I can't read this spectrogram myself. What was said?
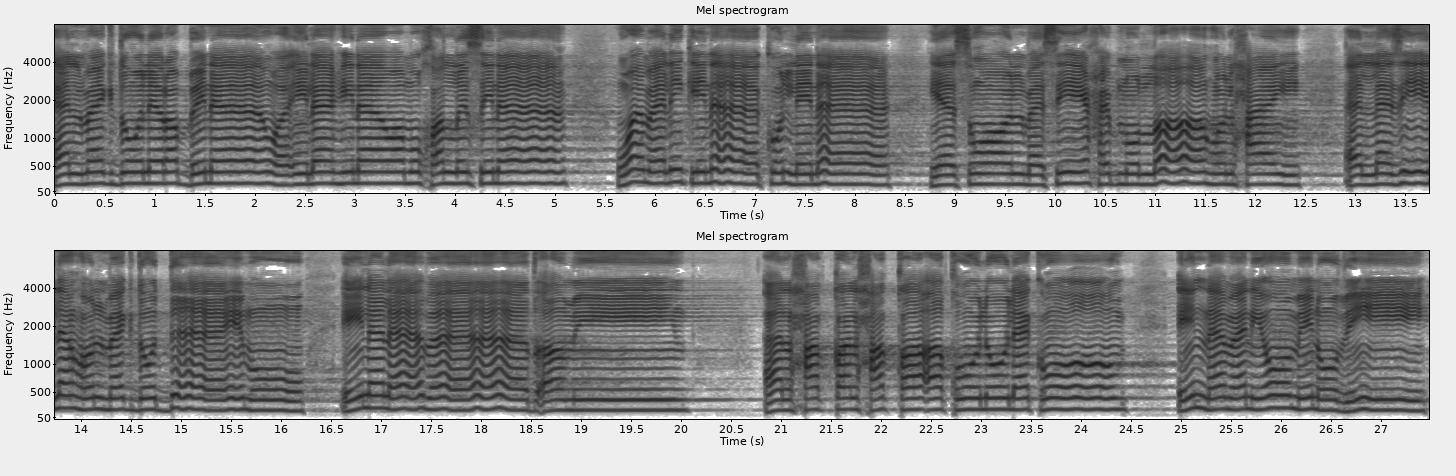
المجد لربنا وإلهنا ومخلصنا وملكنا كلنا. يسوع المسيح ابن الله الحي الذي له المجد الدائم إلى الأبد آمين. الحق الحق أقول لكم إن من يؤمن بي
